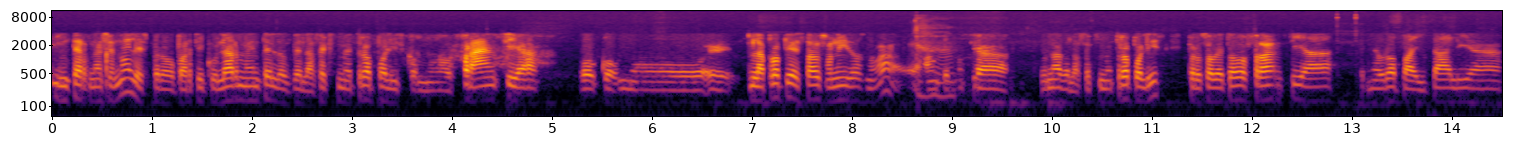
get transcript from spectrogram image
internacionales, pero particularmente los de las ex metrópolis como Francia o como la propia Estados Unidos, ¿no? Aunque no sea una de las ex metrópolis, pero sobre todo Francia, en Europa, Italia,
